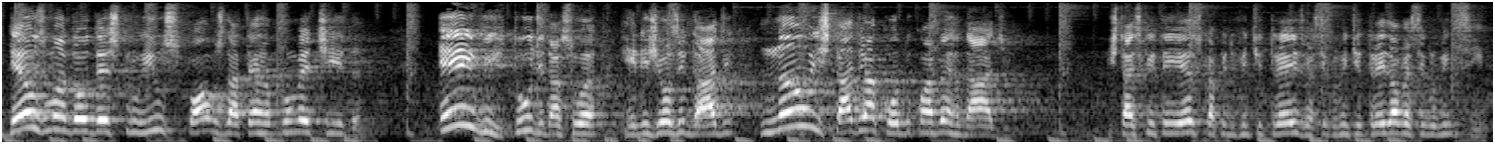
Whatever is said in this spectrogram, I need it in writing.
Deus mandou destruir os povos da terra prometida, em virtude da sua religiosidade, não está de acordo com a verdade. Está escrito em Êxodo capítulo 23, versículo 23 ao versículo 25.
